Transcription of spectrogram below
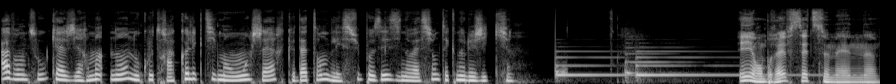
avant tout qu'agir maintenant nous coûtera collectivement moins cher que d'attendre les supposées innovations technologiques. Et en bref, cette semaine.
